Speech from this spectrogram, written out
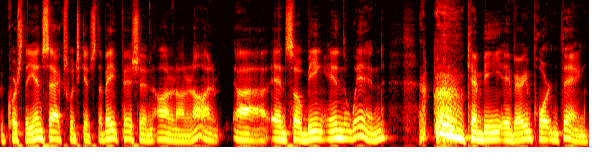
of course, the insects, which gets the bait fish, and on and on and on. Uh, and so, being in the wind can be a very important thing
